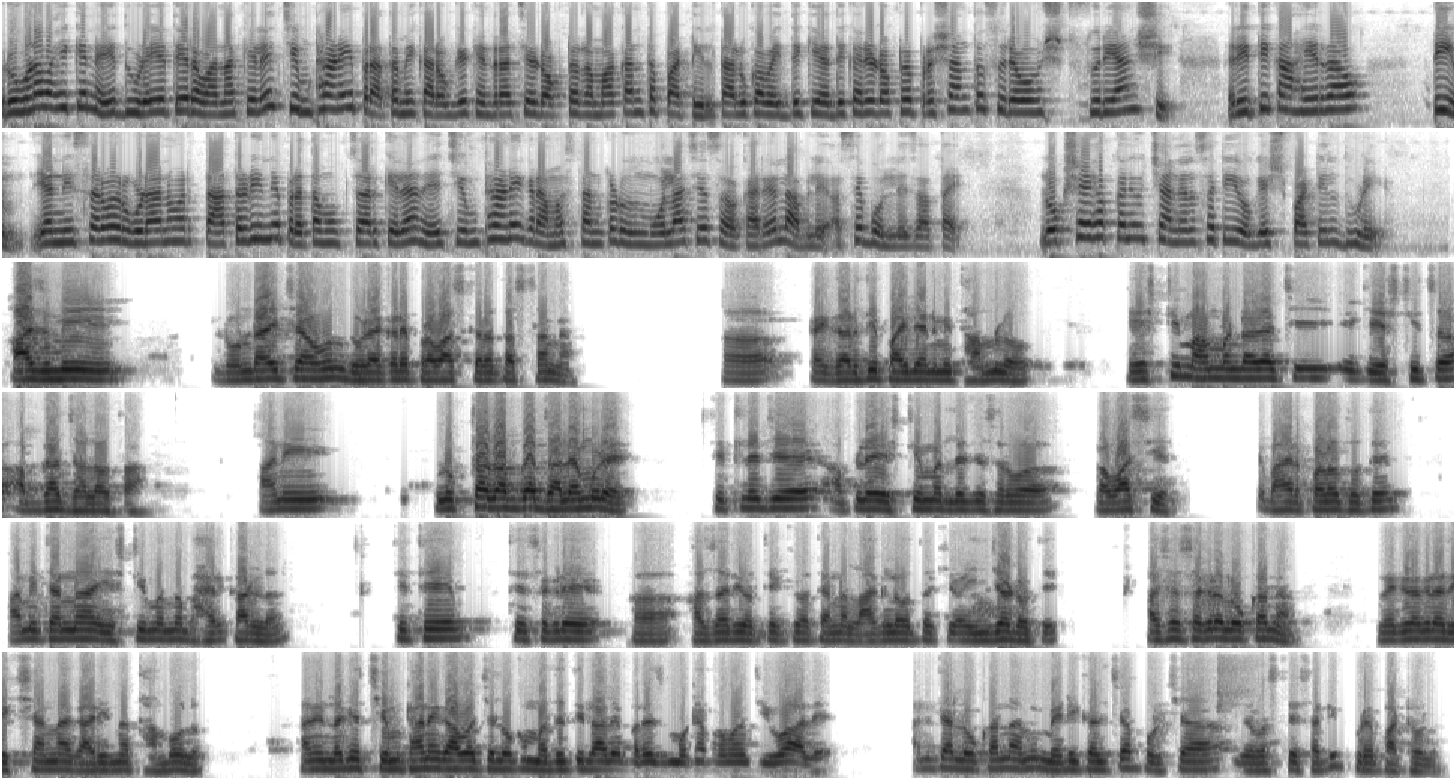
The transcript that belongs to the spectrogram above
रुग्णवाहिकेने धुळे येथे रवाना केले. चिमठाणे प्राथमिक आरोग्य केंद्राचे डॉक्टर रमाकांत पाटील तालुका वैद्यकीय अधिकारी डॉक्टर प्रशांत सूर्यवंश सूर्यांशी रितिका अहिरराव टीम यांनी सर्व रुग्णांवर तातडीने प्रथम उपचार केल्याने चिमठाणे ग्रामस्थांकडून मोलाचे सहकार्य लाभले असे बोलले जात आहे. लोकशाही हक्क न्यूज चॅनलसाठी योगेश पाटील धुळे. आज मी डोंडाईच्याहून धुळ्याकडे प्रवास करत असताना काही गर्दी पाहिली आणि मी थांबलो. एस टी महामंडळाची एक एस टीचा अपघात झाला होता. आणि नुकताच अपघात झाल्यामुळे तिथले जे आपले एस टी मधले जे सर्व प्रवासी आहेत ते बाहेर पडत होते. आम्ही त्यांना एस टी मधनं बाहेर काढलं. तिथे ते सगळे आजारी होते किंवा त्यांना लागलं होतं किंवा इंजर्ड होते. अशा सगळ्या लोकांना वेगवेगळ्या रिक्षांना गाडींना थांबवलं. आणि लगेच चिमठाणे गावाचे लोक मदतीला आले. बरेच मोठ्या प्रमाणात युवा आले. आणि त्या लोकांना आम्ही मेडिकलच्या पुढच्या व्यवस्थेसाठी पुढे पाठवलं.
